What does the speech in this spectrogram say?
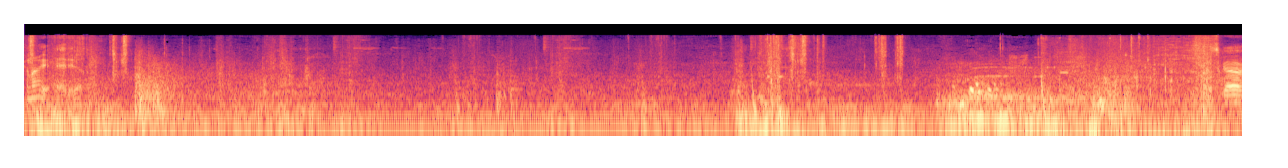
Can I edit? Let's go.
